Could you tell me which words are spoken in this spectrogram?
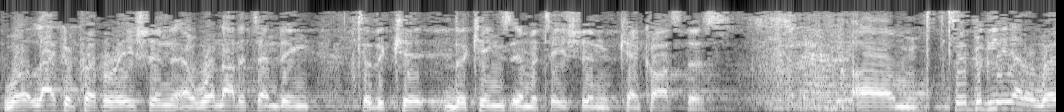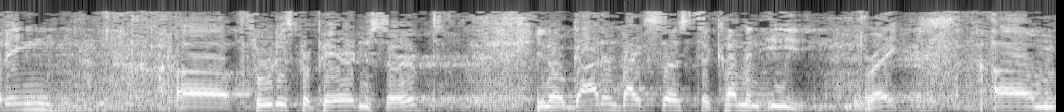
what lack of preparation and what not attending to the, ki- the king's invitation can cost us. Um, typically at a wedding, uh, food is prepared and served. You know, God invites us to come and eat, right? Um,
